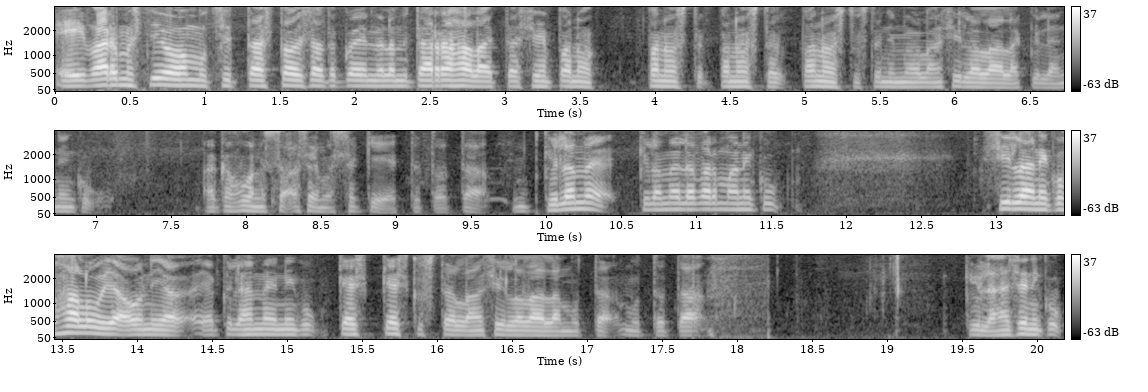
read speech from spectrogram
Ei varmasti ole, mutta sitten taas toisaalta, kun ei meillä mitään rahaa laittaa siihen pano, panosta, panosta, panostusta, niin me ollaan sillä lailla kyllä niin kuin aika huonossa asemassakin. Että tota, mutta kyllä, me, kyllä meillä varmaan niin kuin sillä niin kuin haluja on ja, ja kyllähän me niin kuin kes, keskustellaan sillä lailla, mutta, mutta tota, kyllähän se niin kuin,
